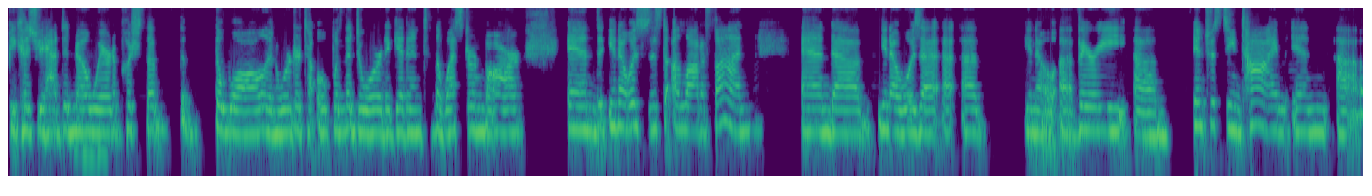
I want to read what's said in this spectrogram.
because you had to know where to push the, the the wall in order to open the door to get into the western bar. And you know it was just a lot of fun. And uh, you know it was a, a, a, you know a very um, interesting time in uh,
